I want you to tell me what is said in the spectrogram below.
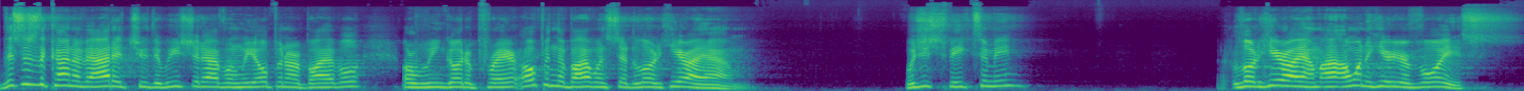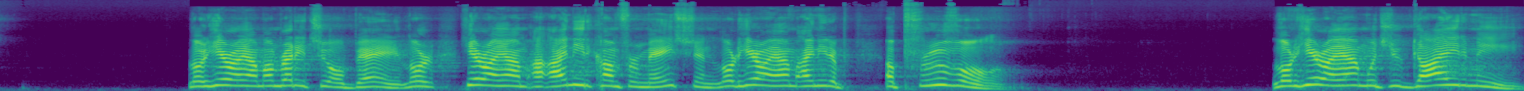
This is the kind of attitude that we should have when we open our Bible or when we go to prayer. Open the Bible and say, Lord, here I am. Would you speak to me? Lord, here I am. I, want to hear your voice. Lord, here I am. I'm ready to obey. Lord, here I am. I, need confirmation. Lord, here I am. I need a, approval. Lord, here I am. Would you guide me?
